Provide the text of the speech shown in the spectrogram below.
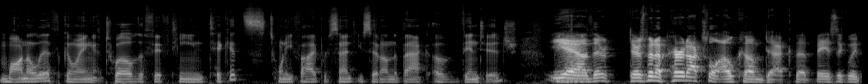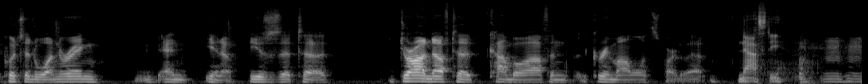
Monolith going 12 to 15 tickets, 25% you said on the back of Vintage. We Yeah, have- there there's been a paradoxical outcome deck that basically puts in one ring, and you know uses it to draw enough to combo off, and Grim Monolith's part of that. nasty. Mm-hmm.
